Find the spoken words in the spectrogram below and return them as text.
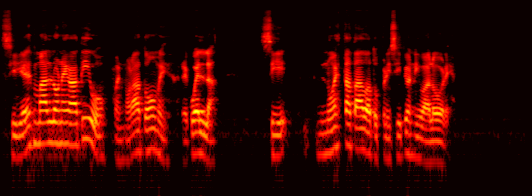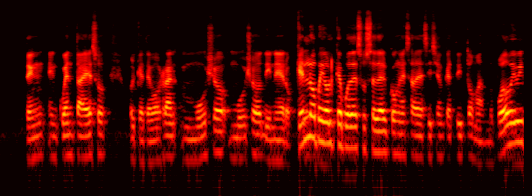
Si es más lo negativo, pues no la tomes. Recuerda, si no está atado a tus principios ni valores, ten en cuenta eso porque te ahorrar mucho, mucho dinero. ¿Qué es lo peor que puede suceder con esa decisión que estoy tomando? ¿Puedo vivir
